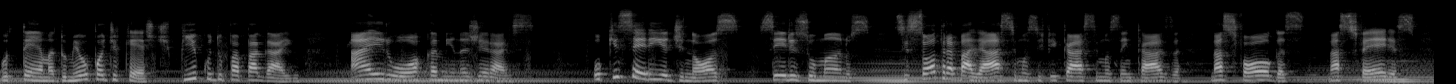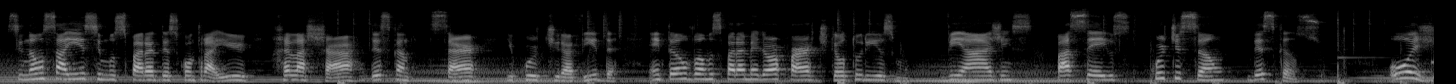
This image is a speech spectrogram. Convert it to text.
O tema do meu podcast, Pico do Papagaio, Airuoca, Minas Gerais. O que seria de nós, seres humanos, se só trabalhássemos e ficássemos em casa, nas folgas, nas férias, se não saíssemos para descontrair, relaxar, descansar e curtir a vida? Então vamos para a melhor parte, que é o turismo, viagens, passeios, curtição, descanso. Hoje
